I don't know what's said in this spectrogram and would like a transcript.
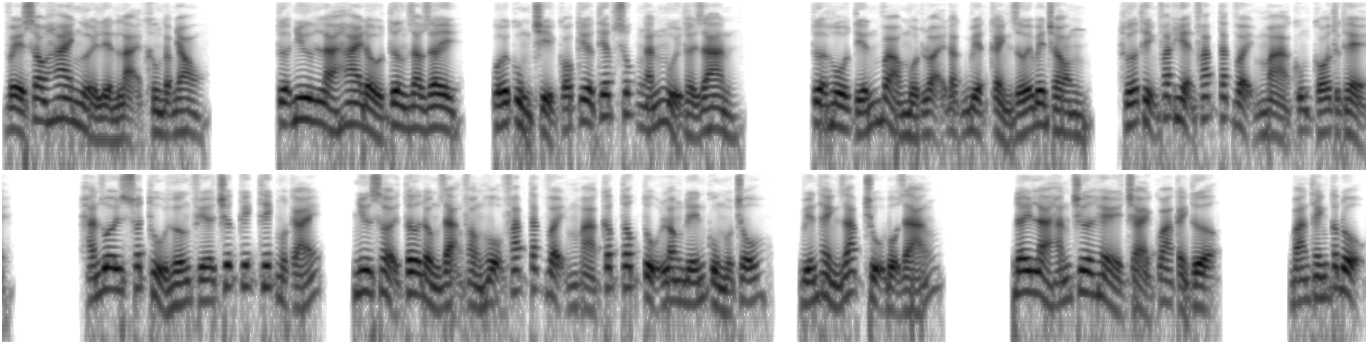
về sau hai người liền lại không gặp nhau. Tựa như là hai đầu tương giao dây, cuối cùng chỉ có kia tiếp xúc ngắn ngủi thời gian. Tựa hồ tiến vào một loại đặc biệt cảnh giới bên trong, Hứa Thịnh phát hiện pháp tắc vậy mà cũng có thực thể hắn dôi xuất thủ hướng phía trước kích thích một cái như sợi tơ đồng dạng phòng hộ pháp tắc vậy mà cấp tốc tụ long đến cùng một chỗ, biến thành giáp trụ bộ dáng. Đây là hắn chưa hề trải qua cảnh tượng. Bán thánh cấp độ,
